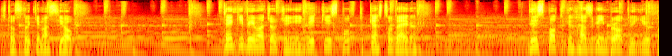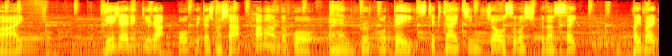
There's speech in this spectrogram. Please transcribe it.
一つ届きますよ。Thank you very much for watching in Ricky's Podcast 大学。This podcast has been brought to you by DJ リッキーがお送りいたしました。Have a wonderful and fruitful day 素敵な一日をお過ごしください。バイバイ。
